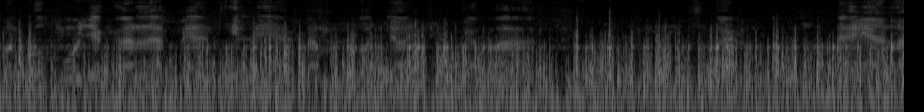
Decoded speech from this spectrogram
มันก็พูดอย่างนั้นแหละแม่ที่แรกนะมันก็จะแบบว่าแบบในอะไร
